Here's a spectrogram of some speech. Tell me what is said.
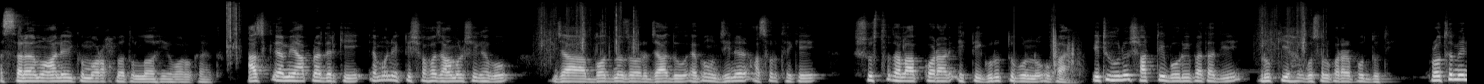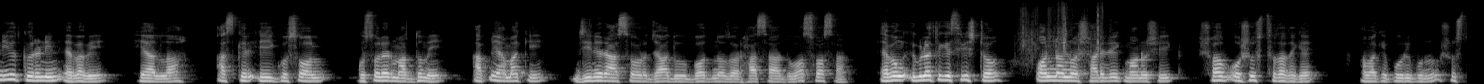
আসসালামু আলাইকুম রহমতুল্লাহ বরকাত আজকে আমি আপনাদেরকে এমন একটি সহজ আমল শেখাবো, যা বদনজর, জাদু এবং জিনের আসর থেকে সুস্থতা লাভ করার একটি গুরুত্বপূর্ণ উপায়। এটি হলো ষাটটি বড়ি পাতা দিয়ে রুকিয়া গোসল করার পদ্ধতি। প্রথমে নিয়ত করে নিন এভাবে, হে আল্লাহ, আজকের এই গোসল, গোসলের মাধ্যমে আপনি আমাকে জিনের আসর, জাদু, বদনজর, হাসাদ, ওয়াসওয়াসা এবং এগুলো থেকে সৃষ্ট অন্যান্য শারীরিক, মানসিক সব অসুস্থতা থেকে আমাকে পরিপূর্ণ সুস্থ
